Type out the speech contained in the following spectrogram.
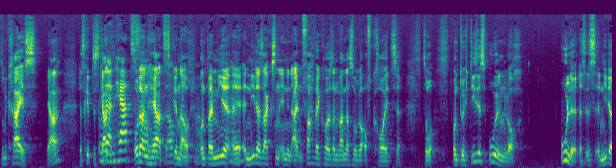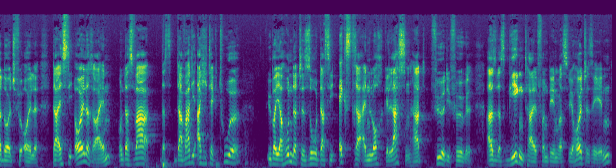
so ein Kreis, ja. Das gibt es oder ganz. Ein Herz oder ein Herz, genau. Manchmal. Und bei mir mhm. äh, in Niedersachsen in den alten Fachwerkhäusern waren das sogar oft Kreuze. So. Und durch dieses Uhlenloch, Ule, das ist äh, Niederdeutsch für Eule, da ist die Eule rein und das war, das, da war die Architektur über Jahrhunderte so, dass sie extra ein Loch gelassen hat für die Vögel. Also das Gegenteil von dem, was wir heute sehen,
